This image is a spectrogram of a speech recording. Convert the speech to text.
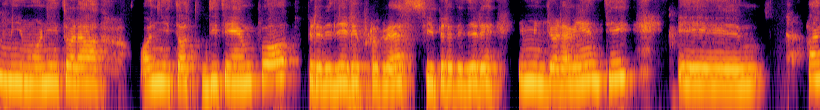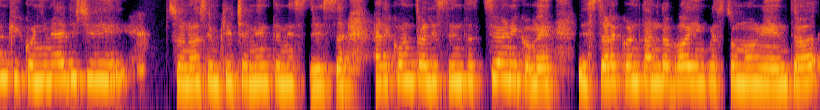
mi monitora ogni tot di tempo per vedere i progressi, per vedere i miglioramenti e anche con i medici sono semplicemente me stessa, racconto le sensazioni come le sto raccontando a voi in questo momento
